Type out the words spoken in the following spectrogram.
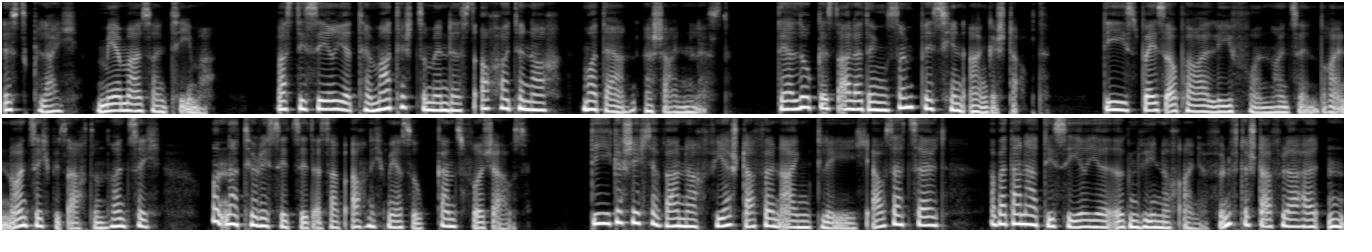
ist gleich mehrmals ein Thema, was die Serie thematisch zumindest auch heute noch modern erscheinen lässt. Der Look ist allerdings ein bisschen angestaubt. Die Space Opera lief von 1993 bis 98 und natürlich sieht sie deshalb auch nicht mehr so ganz frisch aus. Die Geschichte war nach vier Staffeln eigentlich auserzählt aber dann hat die Serie irgendwie noch eine fünfte Staffel erhalten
